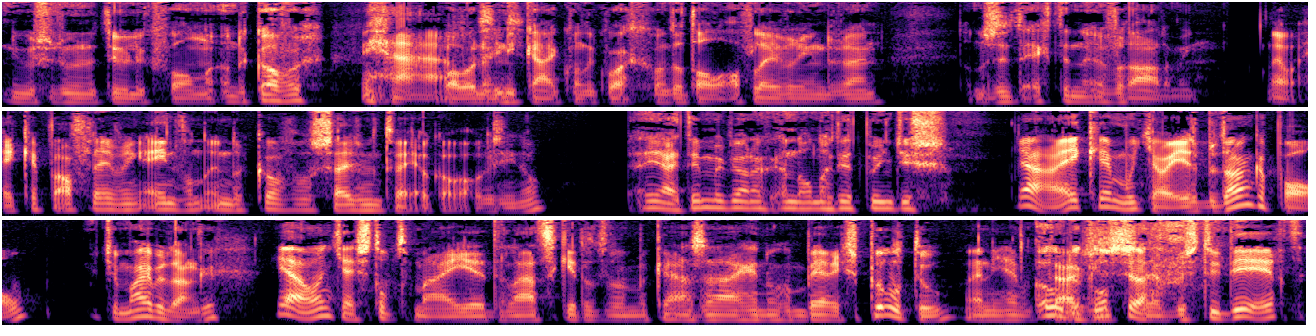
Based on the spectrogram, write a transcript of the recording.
nieuwe seizoen natuurlijk van Undercover. Ja, waar we nog niet kijken, want ik wacht gewoon tot alle afleveringen er zijn. Dan is dit echt een, een verademing. Nou, ik heb de aflevering 1 van Undercover seizoen 2 ook al wel gezien hoor. En ja, Tim, heb jij nog, en dan nog dit puntjes. Ja, ik eh, moet jou eerst bedanken, Paul. Moet je mij bedanken. Ja, want jij stopte mij eh, de laatste keer dat we elkaar zagen nog een berg spullen toe. En die heb ik Oh, thuis klopt, ja. eh, bestudeerd.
